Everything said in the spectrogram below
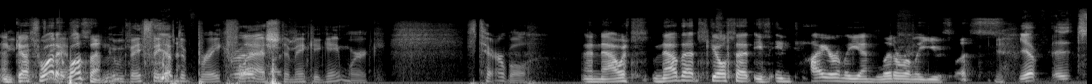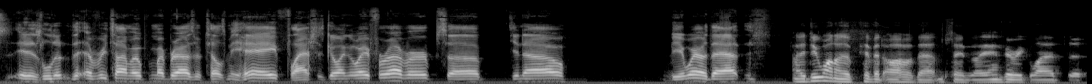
And we guess basically what? It wasn't. We basically have to break Flash to make a game work. It's terrible. and now it's now that skill set is entirely and literally useless. Yeah. Yep, it's it is lit- every time I open my browser, it tells me, "Hey, Flash is going away forever." So you know, be aware of that. I do want to pivot off of that and say that I am very glad that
